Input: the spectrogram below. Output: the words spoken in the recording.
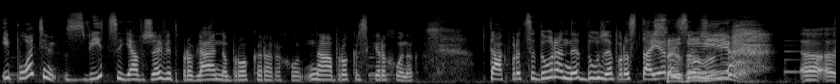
і потім звідси я вже відправляю на брокера рахун... на брокерський рахунок. Так, процедура не дуже проста. Я Все розумію. зрозуміло. Е, е,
